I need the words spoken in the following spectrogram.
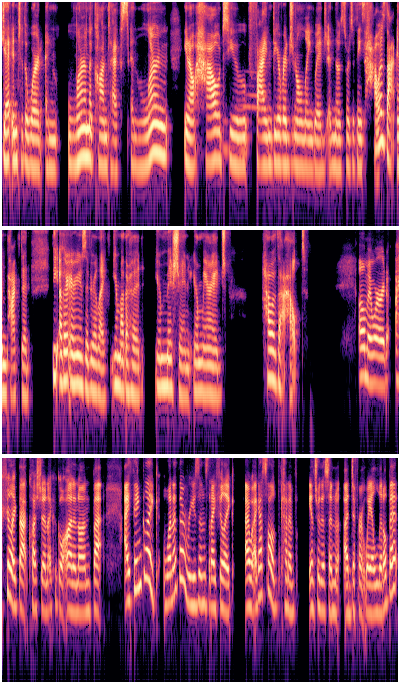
get into the word and learn the context and learn, you know, how to find the original language and those sorts of things? How has that impacted the other areas of your life, your motherhood, your mission, your marriage? How have that helped? Oh my word. I feel like that question, I could go on and on, but I think like one of the reasons that I feel like I, I guess I'll kind of answer this in a different way a little bit.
